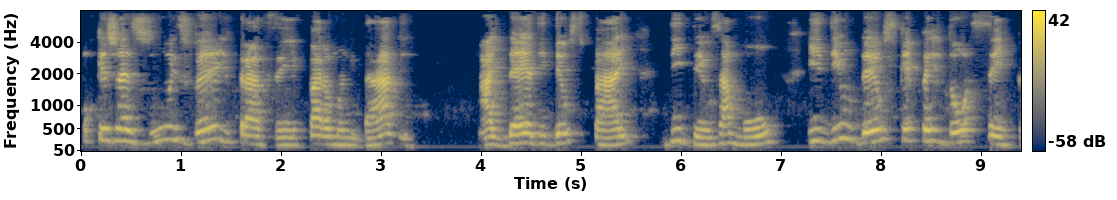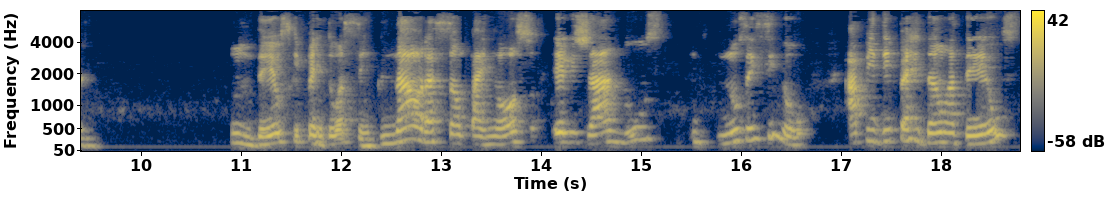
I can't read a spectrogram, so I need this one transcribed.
Porque Jesus veio trazer para a humanidade a ideia de Deus Pai, de Deus Amor e de um Deus que perdoa sempre um Deus que perdoa sempre. Na oração Pai Nosso, ele já nos, nos ensinou a pedir perdão a Deus,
